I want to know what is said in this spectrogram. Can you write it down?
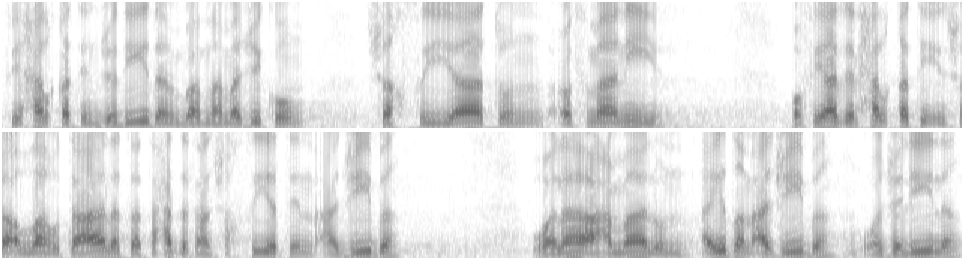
في حلقة جديدة من برنامجكم شخصيات عثمانية وفي هذه الحلقة إن شاء الله تعالى سأتحدث عن شخصية عجيبة ولها أعمال أيضا عجيبة وجليلة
